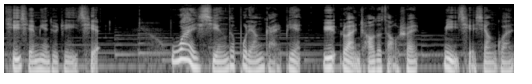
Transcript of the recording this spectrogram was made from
提前面对这一切。外形的不良改变与卵巢的早衰密切相关。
